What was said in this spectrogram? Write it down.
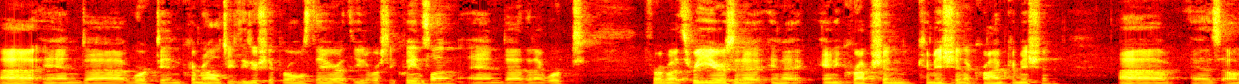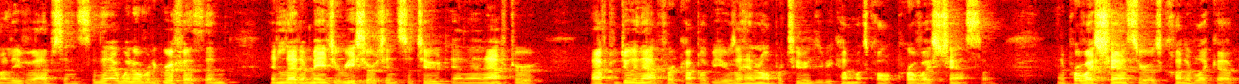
uh, and uh, worked in criminology leadership roles there at the University of Queensland, and uh, then I worked for about three years in a in a anti-corruption commission, a crime commission, as on a leave of absence, and then I went over to Griffith and and led a major research institute, and then after after doing that for a couple of years, I had an opportunity to become what's called a pro vice chancellor. And a pro vice chancellor is kind of like a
